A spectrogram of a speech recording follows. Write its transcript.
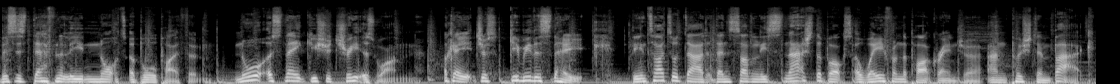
This is definitely not a ball python, nor a snake you should treat as one. Okay, just give me the snake. The entitled dad then suddenly snatched the box away from the park ranger and pushed him back,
